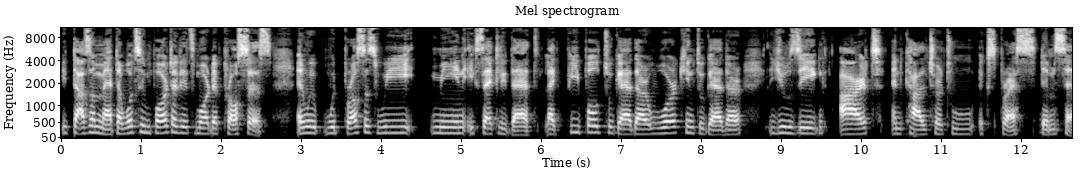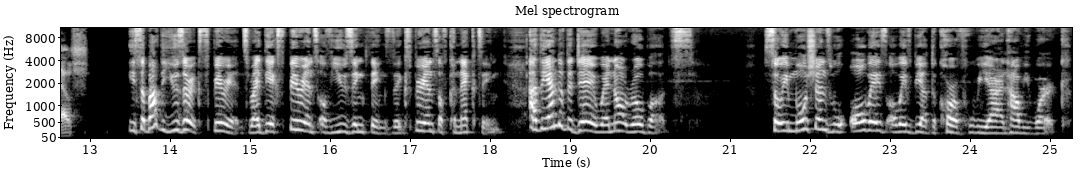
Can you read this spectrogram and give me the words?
It doesn't matter. What's important is more the process. And we, with process, we mean exactly that, like people together, working together, using art and culture to express themselves it's about the user experience, right? The experience of using things, the experience of connecting. At the end of the day, we're not robots. So emotions will always, always be at the core of who we are and how we work.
